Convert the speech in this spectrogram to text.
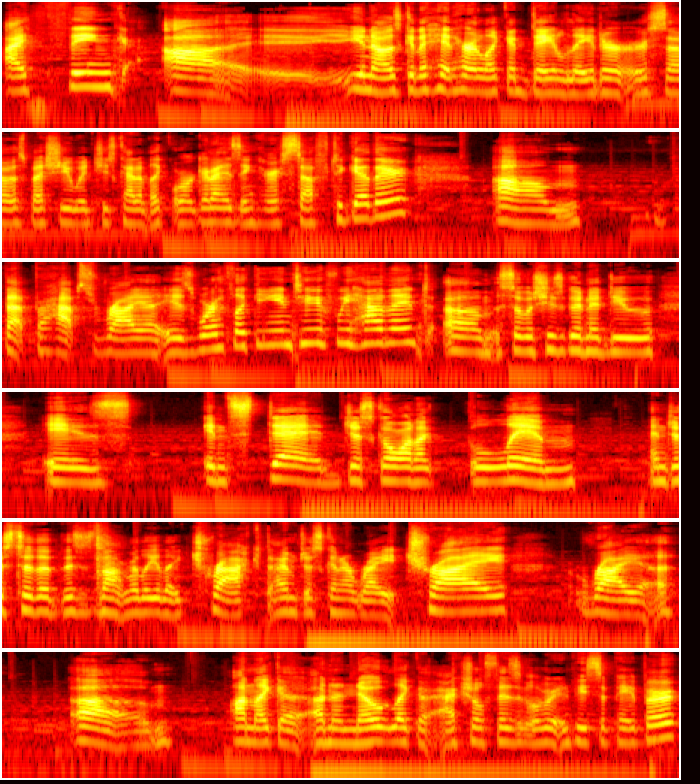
I think uh you know I was gonna hit her like a day later or so, especially when she's kind of like organizing her stuff together. Um that perhaps Raya is worth looking into if we haven't. Um so what she's gonna do is instead just go on a limb and just so that this is not really like tracked, I'm just gonna write try Raya um on like a on a note, like an actual physical written piece of paper,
